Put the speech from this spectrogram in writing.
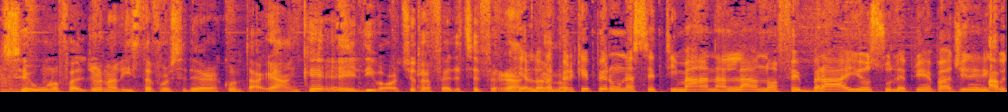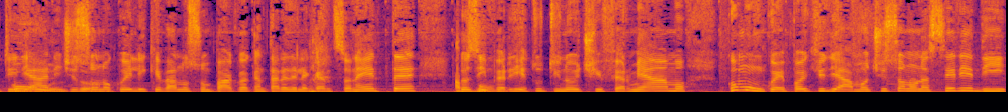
se uno fa il giornalista forse deve raccontare anche il divorzio tra Fedez e Ferrari. E allora no? perché per una settimana all'anno a febbraio sulle prime pagine dei Appunto. quotidiani ci sono quelli che vanno su un palco a cantare delle canzonette, così Appunto. per dire tutti noi ci fermiamo. Comunque, poi chiudiamo, ci sono una serie di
